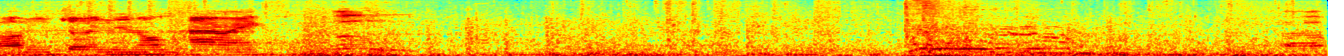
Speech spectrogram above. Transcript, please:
I'm joining on Harry. Uh,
